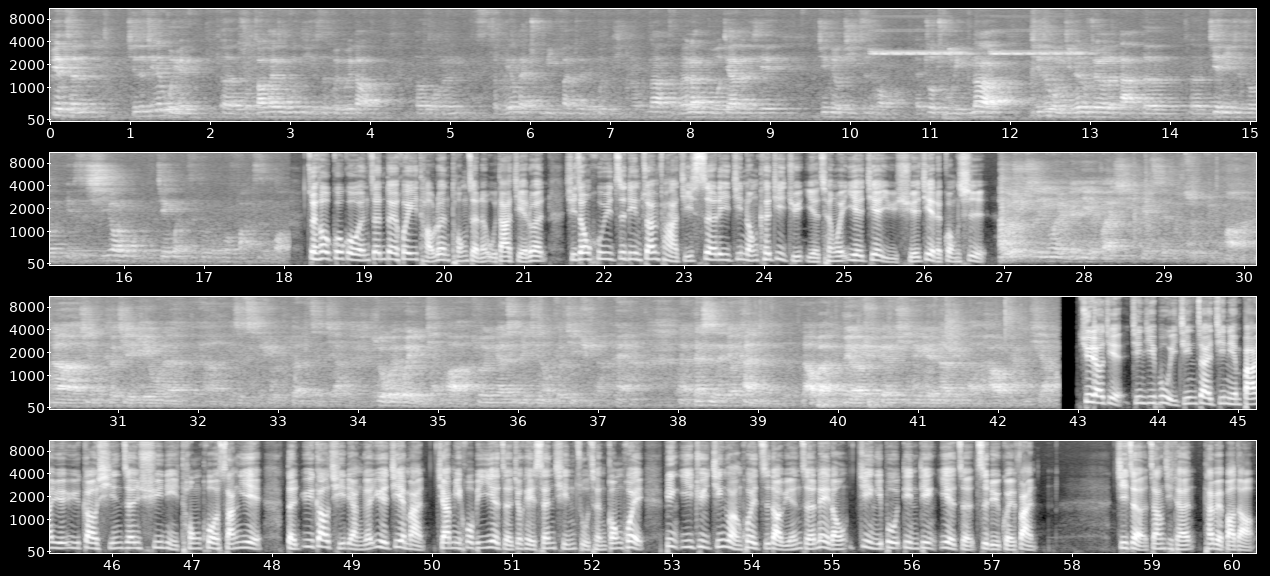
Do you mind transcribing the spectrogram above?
变成其实今天委员呃所召开这个问题是回归到。呃，我们怎么样来处理犯罪的问题？那怎么样让国家的一些金流机制哦来做处理？那其实我们警政署最后的答的呃建议是说，也是希望我们的监管制度能够法制化。最后，郭国文针对会议讨论同整了五大结论，其中呼吁制定专法及设立金融科技局，也成为业界与学界的共识。或许是因为人力的关系，配置的不足啊，那金融科技的业务呢，呃，也是持续不断的增加。所以我也为你们讲话，说应该成立金融科技局啊，哎，呃，但是呢，要看老板有没有要去跟行政院那边呢好好谈一下。据了解，经济部已经在今年八月预告新增虚拟通货商业等预告期两个月届满，加密货币业者就可以申请组成工会，并依据金管会指导原则内容，进一步订定业者自律规范。记者张启腾台北报道。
